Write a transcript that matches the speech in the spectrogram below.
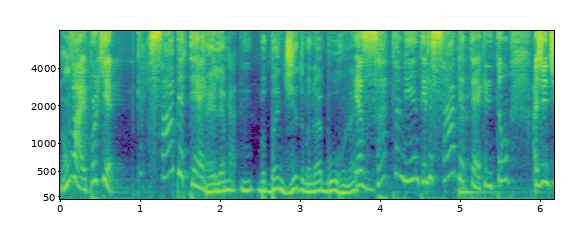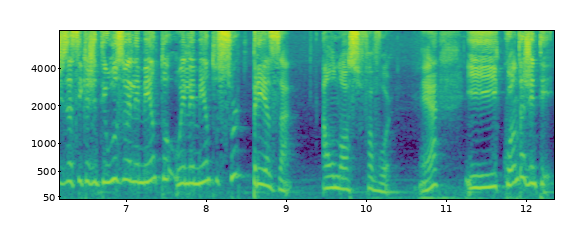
Não vai. Por quê? Sabe a técnica. Ele é bandido, mas não é burro, né? Exatamente, ele sabe é. a técnica. Então, a gente diz assim que a gente usa o elemento, o elemento surpresa ao nosso favor. Né? E quando a gente,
